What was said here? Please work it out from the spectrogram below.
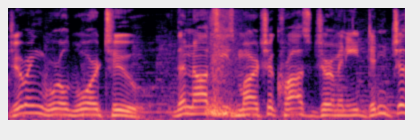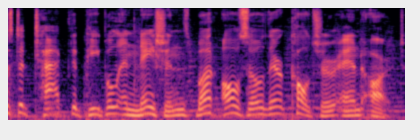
During World War II, the Nazis' march across Germany didn't just attack the people and nations, but also their culture and art.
